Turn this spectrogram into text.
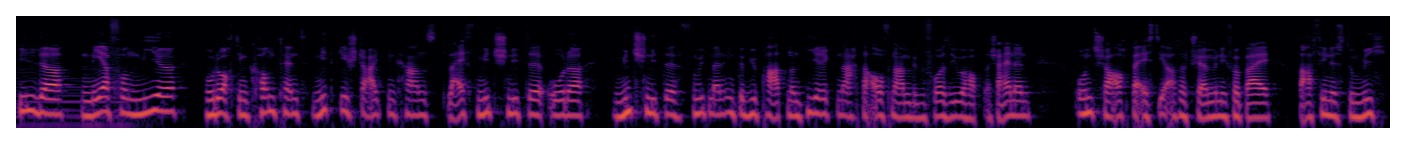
Bilder, mehr von mir, wo du auch den Content mitgestalten kannst, Live-Mitschnitte oder Mitschnitte mit meinen Interviewpartnern direkt nach der Aufnahme, bevor sie überhaupt erscheinen. Und schau auch bei SDAs of Germany vorbei. Da findest du mich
